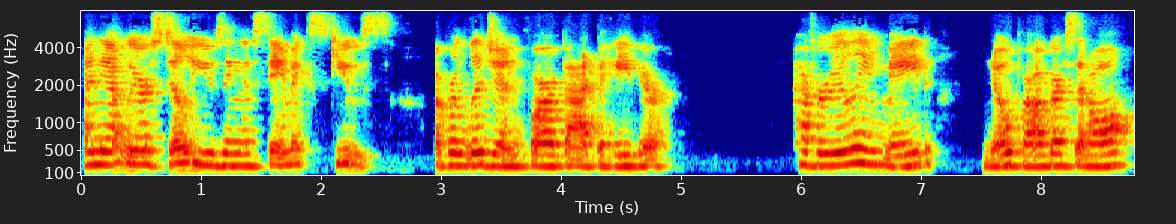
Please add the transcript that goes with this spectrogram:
and yet we are still using the same excuse of religion for our bad behavior. Have really made no progress at all?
